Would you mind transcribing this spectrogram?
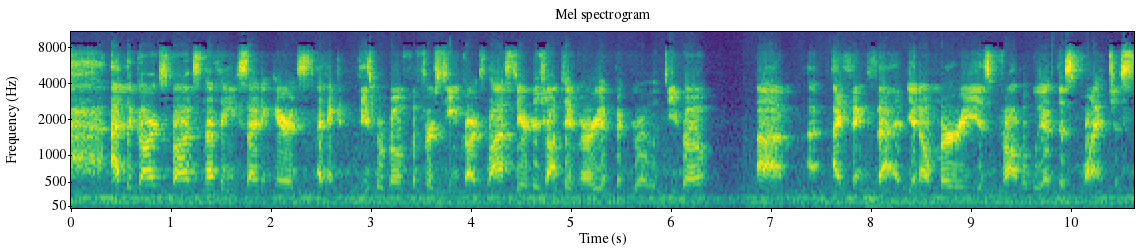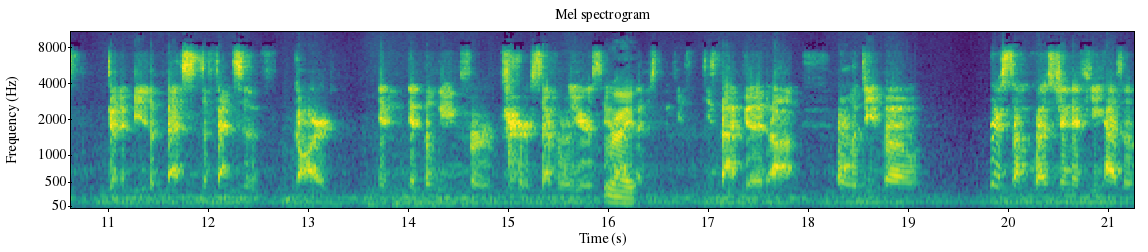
at the guard spots, nothing exciting here. It's, I think these were both the first team guards last year: Dejounte Murray and Victor Oladipo. Um, I think that you know Murray is probably at this point just going to be the best defensive guard in, in the league for, for several years. Here. Right. I just think he's, he's that good. Um, Oladipo, there's some question if he has a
